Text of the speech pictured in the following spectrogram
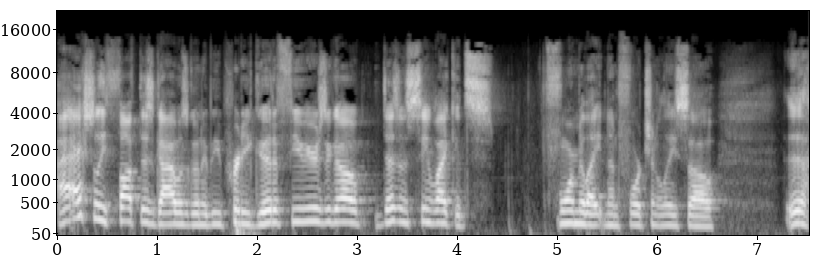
I actually thought this guy was going to be pretty good a few years ago. Doesn't seem like it's formulating, unfortunately. So, ugh.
